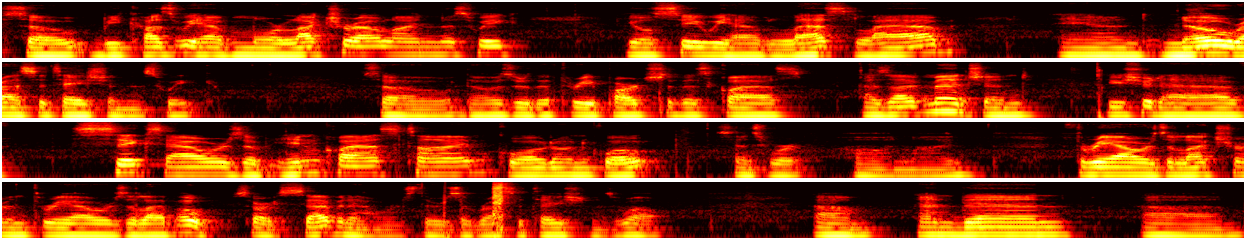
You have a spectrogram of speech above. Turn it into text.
So because we have more lecture outline this week, you'll see we have less lab and no recitation this week. So those are the three parts to this class. As I've mentioned, you should have six hours of in-class time, quote unquote, since we're online, three hours of lecture and three hours of lab. Oh, sorry, seven hours. There's a recitation as well. Um, and then um,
